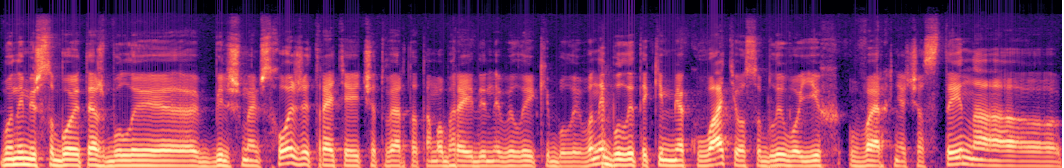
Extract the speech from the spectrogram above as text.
Вони між собою теж були більш-менш схожі. Третя і четверта, там апгрейди невеликі були. Вони були такі м'якуваті, особливо їх верхня частина.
